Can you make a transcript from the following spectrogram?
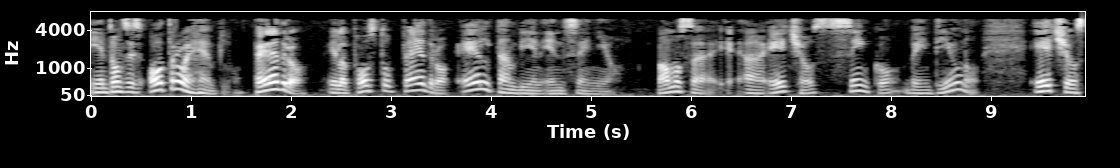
Y entonces otro ejemplo, Pedro, el apóstol Pedro, él también enseñó. Vamos a, Hechos 5, 21. Hechos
